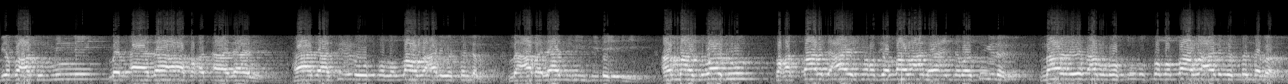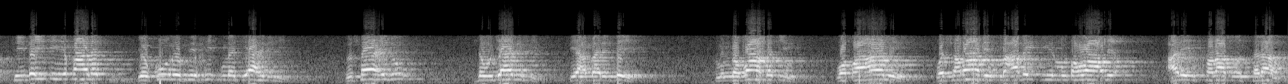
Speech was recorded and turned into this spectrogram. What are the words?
بضعة مني من آذاها فقد آذاني. هذا فعله صلى الله عليه وسلم مع بناته في بيته. أما أزواجه فقد قالت عائشة رضي الله عنها عندما سئلت ماذا يفعل الرسول صلى الله عليه وسلم في بيته؟ قالت يكون في خدمة أهله. يساعد زوجاته في أعمال البيت من نظافة وطعام وشراب مع بيته المتواضع عليه الصلاة والسلام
